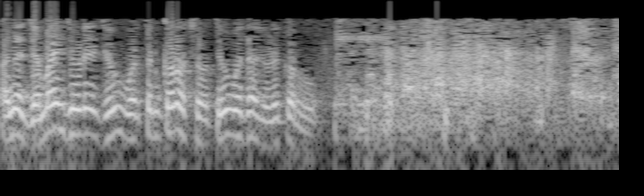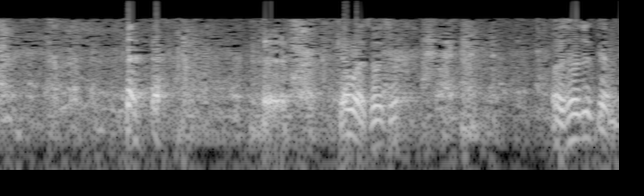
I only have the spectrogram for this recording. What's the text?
અને જમાઈ જોડે જેવું વર્તન કરો છો, તેવું બધા જોડે કરવું. કેમ હસો છો? હસો છો કેમ?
